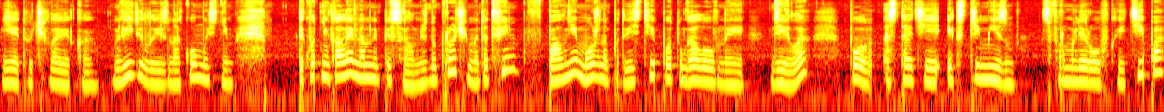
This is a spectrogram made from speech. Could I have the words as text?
я этого человека видела и знакома с ним. Так вот, Николай нам написал, между прочим, этот фильм вполне можно подвести под уголовное дело по статье «Экстремизм» с формулировкой типа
